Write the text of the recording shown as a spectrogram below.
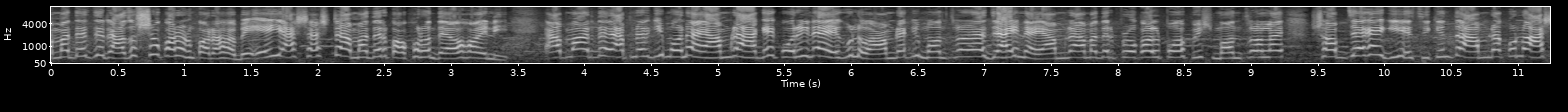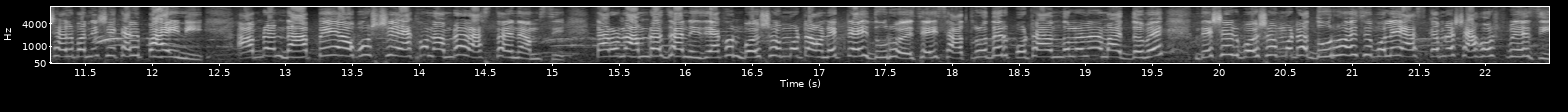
আমাদের যে রাজস্বকরণ করা হবে, এই আশ্বাসটা আমাদের কখনো দেওয়া হয়নি। আমাদের, আপনার কি মনে হয় আমরা আগে করি না এগুলো? আমরা কি মন্ত্রণালয়ে যাই নাই? আমরা আমাদের প্রকল্প, অফিস, মন্ত্রণালয় সব জায়গায় গিয়েছি, কিন্তু আমরা কোনো আশার বাণী সেখানে পাইনি। আমরা না পেয়ে অবশ্যই এখন আমরা রাস্তায় নামছি। কারণ আমরা জানি যে এখন বৈষম্যটা অনেকটাই দূর হয়েছে। এই ছাত্রদের কোঠা আন্দোলনের মাধ্যমে দেশের বৈষম্যটা দূর হয়েছে বলেই আজকে আমরা সাহস পেয়েছি।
